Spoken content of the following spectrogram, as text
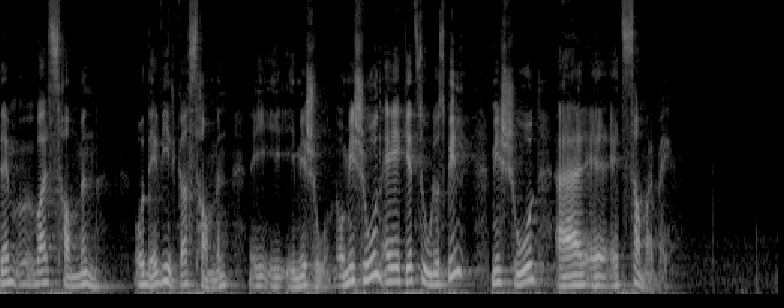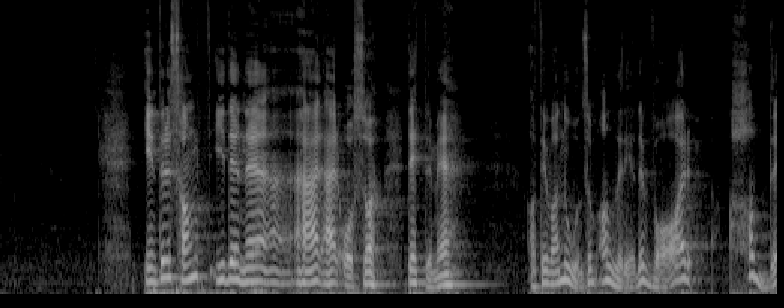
dem var sammen. Og det virka sammen i, i, i misjon. Og misjon er ikke et solospill. Misjon er et samarbeid. Interessant i denne her er også dette med at det var noen som allerede var, hadde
